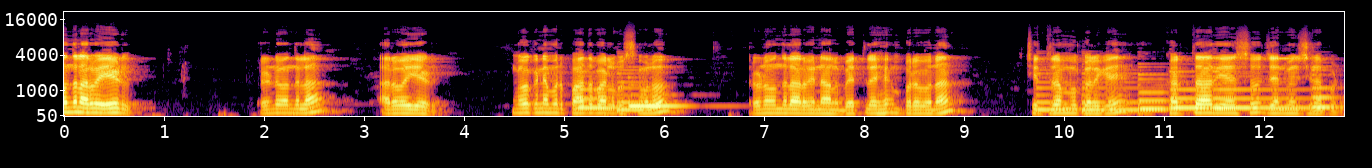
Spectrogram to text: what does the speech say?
వందల అరవై ఏడు రెండు వందల అరవై ఏడు. ఇంకొక నెంబర్ పాత పాటల పుస్తకంలో రెండు వందల అరవై నాలుగు బెత్లహేం పురవున చిత్రము కలిగే కర్తాదేశు జన్మించినప్పుడు.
